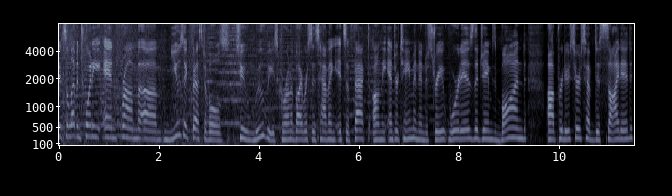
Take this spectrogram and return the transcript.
it's 11:20, and from um, music festivals to movies, coronavirus is having its effect on the entertainment industry. Word is that James Bond uh, producers have decided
